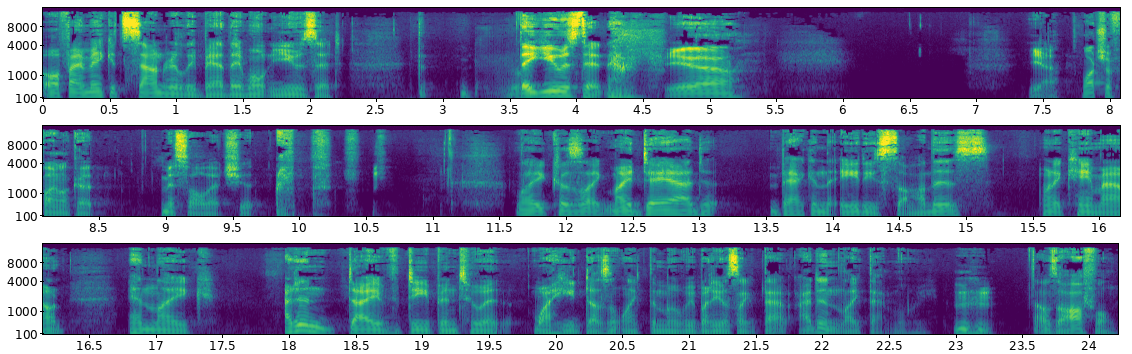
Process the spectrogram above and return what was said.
oh, if I make it sound really bad, they won't use it. They used it. Yeah. Yeah. Watch the final cut. Miss all that shit. like cuz like my dad back in the 80s saw this when it came out and like I didn't dive deep into it why he doesn't like the movie, but he was like that I didn't like that movie. Mhm. That was awful.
